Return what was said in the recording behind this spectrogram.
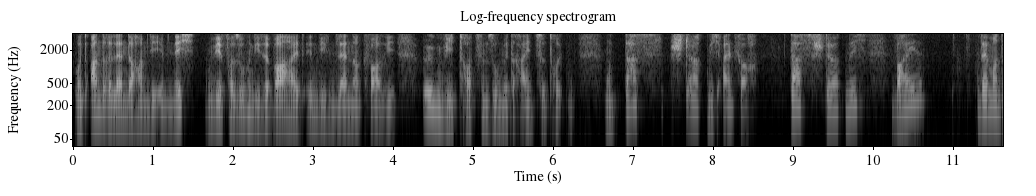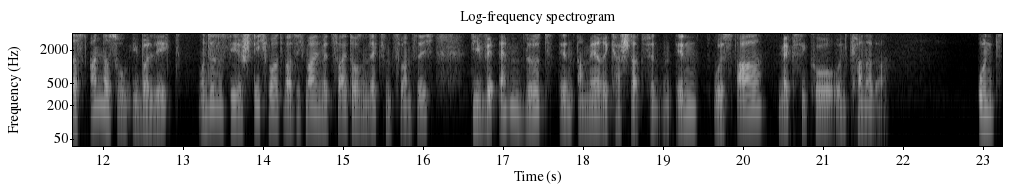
und andere Länder haben die eben nicht und wir versuchen diese Wahrheit in diesen Ländern quasi irgendwie trotzdem so mit reinzudrücken. Und das stört mich einfach. Das stört mich, weil wenn man das andersrum überlegt, und das ist dieses Stichwort, was ich meine mit 2026. Die WM wird in Amerika stattfinden, in USA, Mexiko und Kanada. Und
